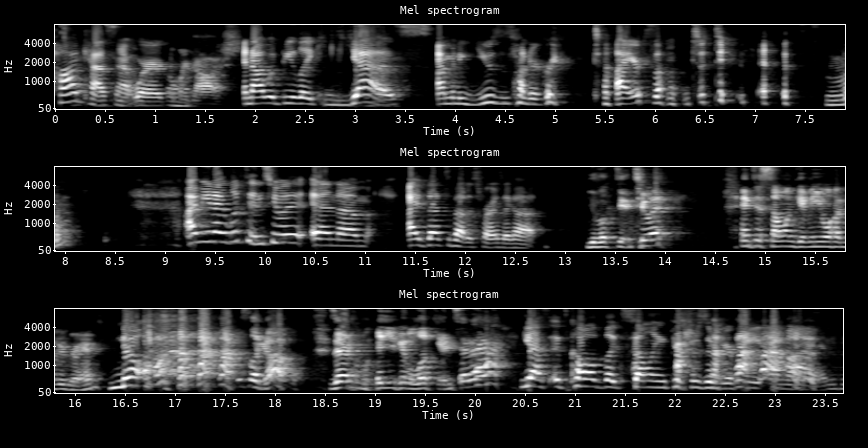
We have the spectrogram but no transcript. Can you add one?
podcast network?" Oh my gosh. And I would be like, "Yes, I'm going to use this hundred grand to hire someone to do this." Mhm. I mean, I looked into it, and um, I that's about as far as I got. You looked into it, and to someone giving you a hundred grand. No, I was like, oh, is there a way you can look into that? yes, it's called like selling pictures of your feet online.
